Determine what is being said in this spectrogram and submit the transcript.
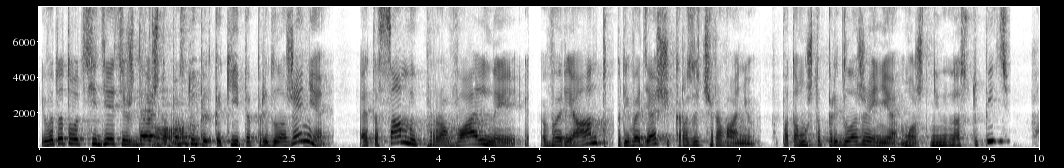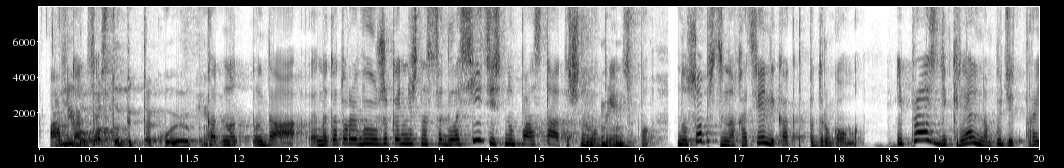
И вот это вот сидеть и ждать, что поступят какие-то предложения, это самый провальный вариант, приводящий к разочарованию. Потому что предложение может не наступить, а Либо конце... поступит такое... Да, на которые вы уже, конечно, согласитесь, ну, по остаточному принципу, но, собственно, хотели как-то по-другому. И праздник реально будет про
